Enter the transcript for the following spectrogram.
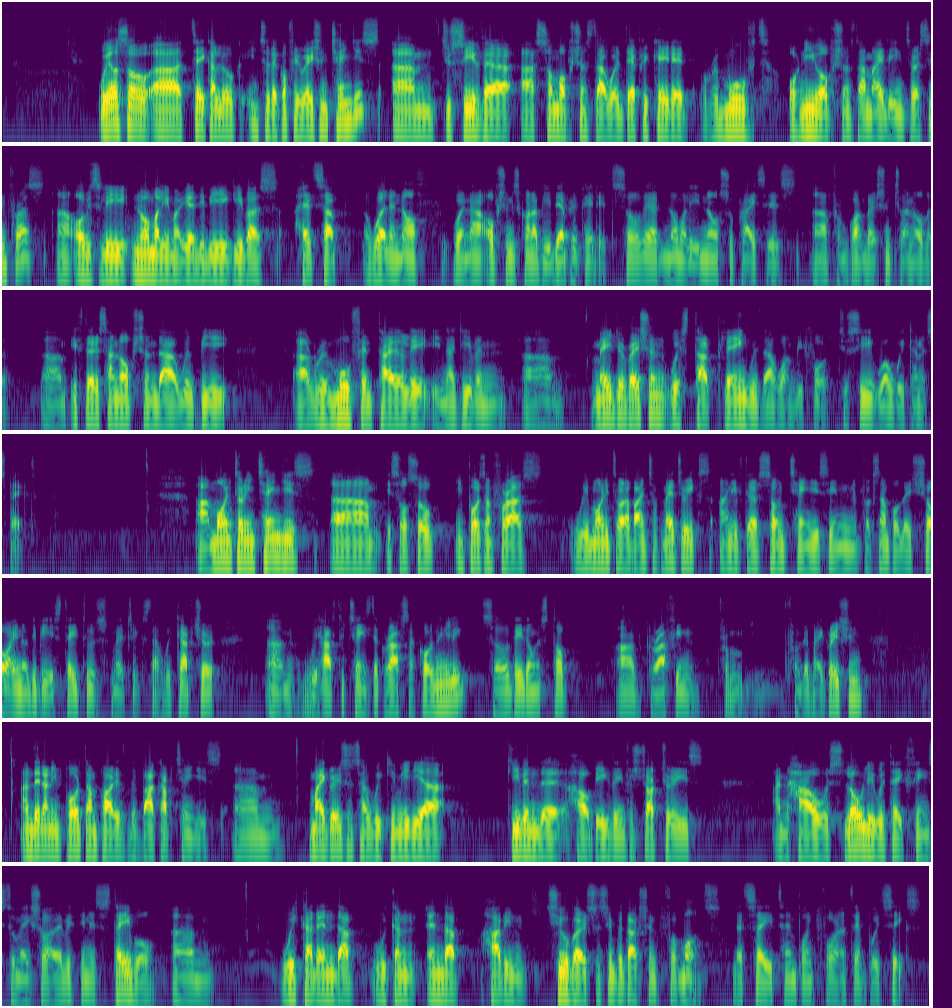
We also uh, take a look into the configuration changes um, to see if there are some options that were deprecated, removed, or new options that might be interesting for us. Uh, obviously, normally MariaDB give us heads up well enough when an option is going to be deprecated, so there are normally no surprises uh, from one version to another. Um, if there is an option that will be uh, removed entirely in a given um, major version, we start playing with that one before to see what we can expect. Uh, monitoring changes um, is also important for us. We monitor a bunch of metrics, and if there are some changes in, for example, the show InnoDB status metrics that we capture, um, we have to change the graphs accordingly so they don't stop uh, graphing from, from the migration. And then an important part is the backup changes. Um, migrations at Wikimedia, given the, how big the infrastructure is and how slowly we take things to make sure that everything is stable, um, we can end up we can end up having two versions in production for months, let's say 10.4 and 10.6.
